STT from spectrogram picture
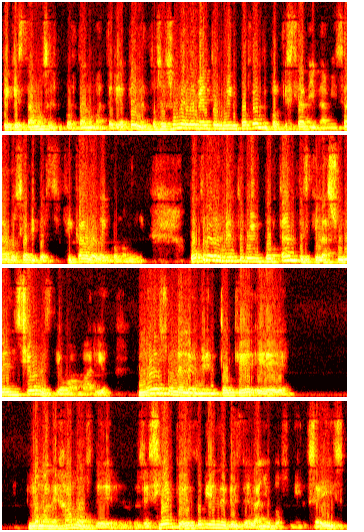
de que estamos exportando materia prima. Entonces es un elemento muy importante porque se ha dinamizado, se ha diversificado la economía. Otro elemento muy importante es que las subvenciones, digamos Mario, no es un elemento que eh, lo manejamos de reciente, esto viene desde el año 2006.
